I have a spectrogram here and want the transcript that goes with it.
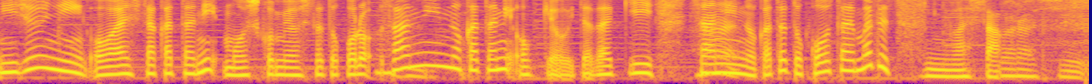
20人お会いした方に申し込みをしたところ、うん。3人の方に OK をいただき3人の方と交際まで進みました、素晴らしい。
